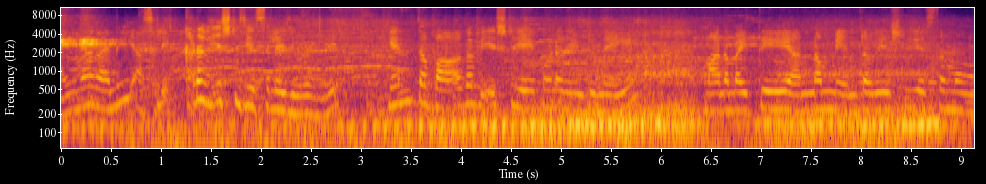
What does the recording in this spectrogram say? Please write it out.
అయినా కానీ అసలు ఎక్కడ వేస్ట్ చేస్తలేదు చూడండి. ఎంత బాగా వేస్ట్ చేయకుండా తింటున్నాయి. మనమైతే అన్నంని ఎంత వేస్ట్ చేస్తామో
